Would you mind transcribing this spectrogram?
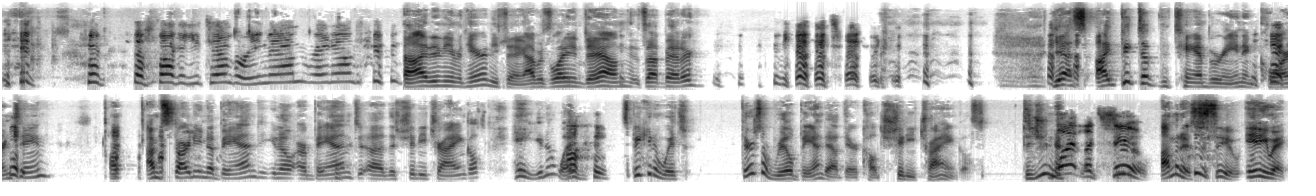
the fuck are you tambourine man right now, dude? I didn't even hear anything. I was laying down. Is that better? yeah, that's better. yes, I picked up the tambourine in quarantine. I- I'm starting a band. You know, our band, uh, the Shitty Triangles. Hey, you know what? Speaking of which, there's a real band out there called Shitty Triangles. Did you know? what? Let's sue. I'm gonna sue. Anyway,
